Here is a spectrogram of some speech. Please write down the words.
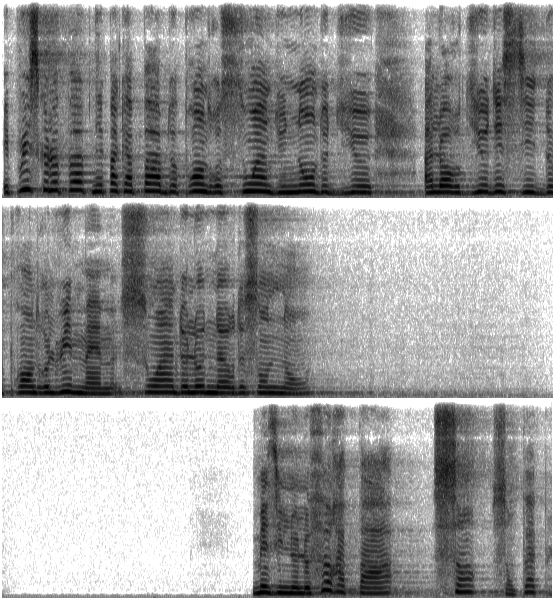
Et puisque le peuple n'est pas capable de prendre soin du nom de Dieu alors Dieu décide de prendre lui-même soin de l'honneur de son nom. Mais il ne le fera pas sans son peuple.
